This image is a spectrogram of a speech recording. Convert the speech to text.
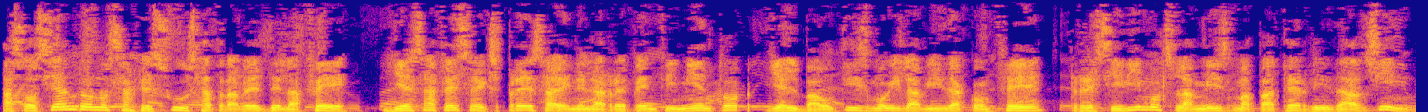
Asociándonos a Jesús a través de la fe, y esa fe se expresa en el arrepentimiento, y el bautismo y la vida con fe, recibimos la misma paternidad sin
